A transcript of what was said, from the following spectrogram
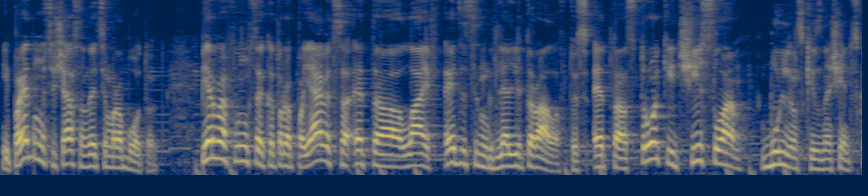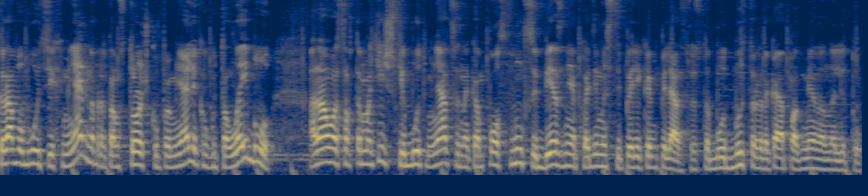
И поэтому сейчас над этим работают. Первая функция, которая появится, это Live Editing для литералов. То есть это строки, числа, буллинские значения. То есть когда вы будете их менять, например, там строчку поменяли, какую-то лейблу, она у вас автоматически будет меняться на композ функции без необходимости перекомпиляции. То есть это будет быстрая такая подмена на лету.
